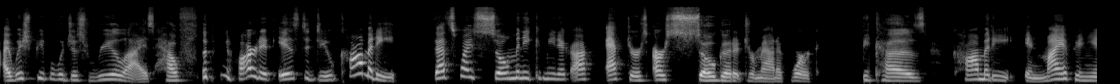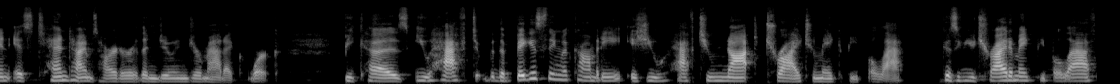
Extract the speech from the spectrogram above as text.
I wish people would just realize how flipping hard it is to do comedy. That's why so many comedic actors are so good at dramatic work because comedy, in my opinion, is 10 times harder than doing dramatic work because you have to. The biggest thing with comedy is you have to not try to make people laugh. Because if you try to make people laugh,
